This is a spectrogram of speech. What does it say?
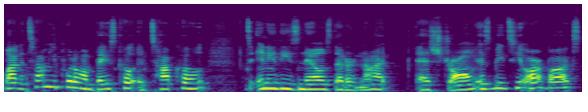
by the time you put on base coat and top coat to any of these nails that are not as strong as BT Art Box,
